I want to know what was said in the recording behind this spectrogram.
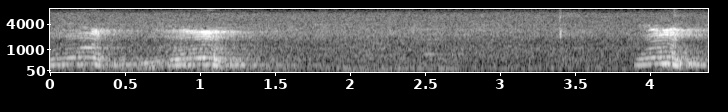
Hum, hum. Hum.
